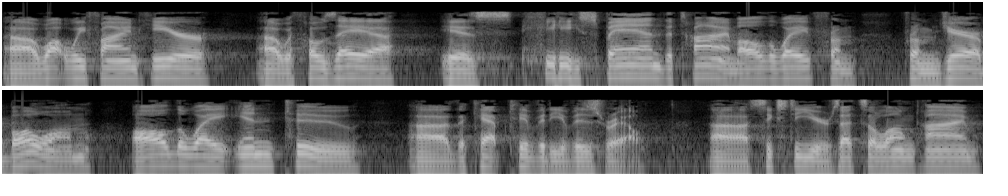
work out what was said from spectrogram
Uh, what we find here uh, with Hosea is he spanned the time all the way from from Jeroboam all the way into uh, the captivity of Israel. 60 years. That's a long time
